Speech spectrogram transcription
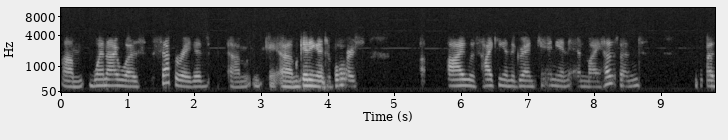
um, when I was separated, um, um, getting a divorce, I was hiking in the Grand Canyon, and my husband was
